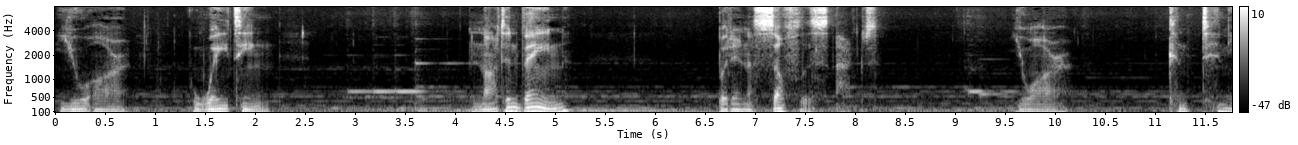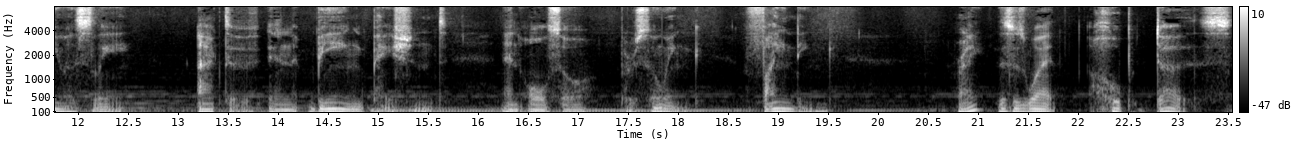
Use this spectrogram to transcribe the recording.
You are waiting, not in vain, but in a selfless act. You are continuously active in being patient and also pursuing, finding. Right? This is what hope does.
